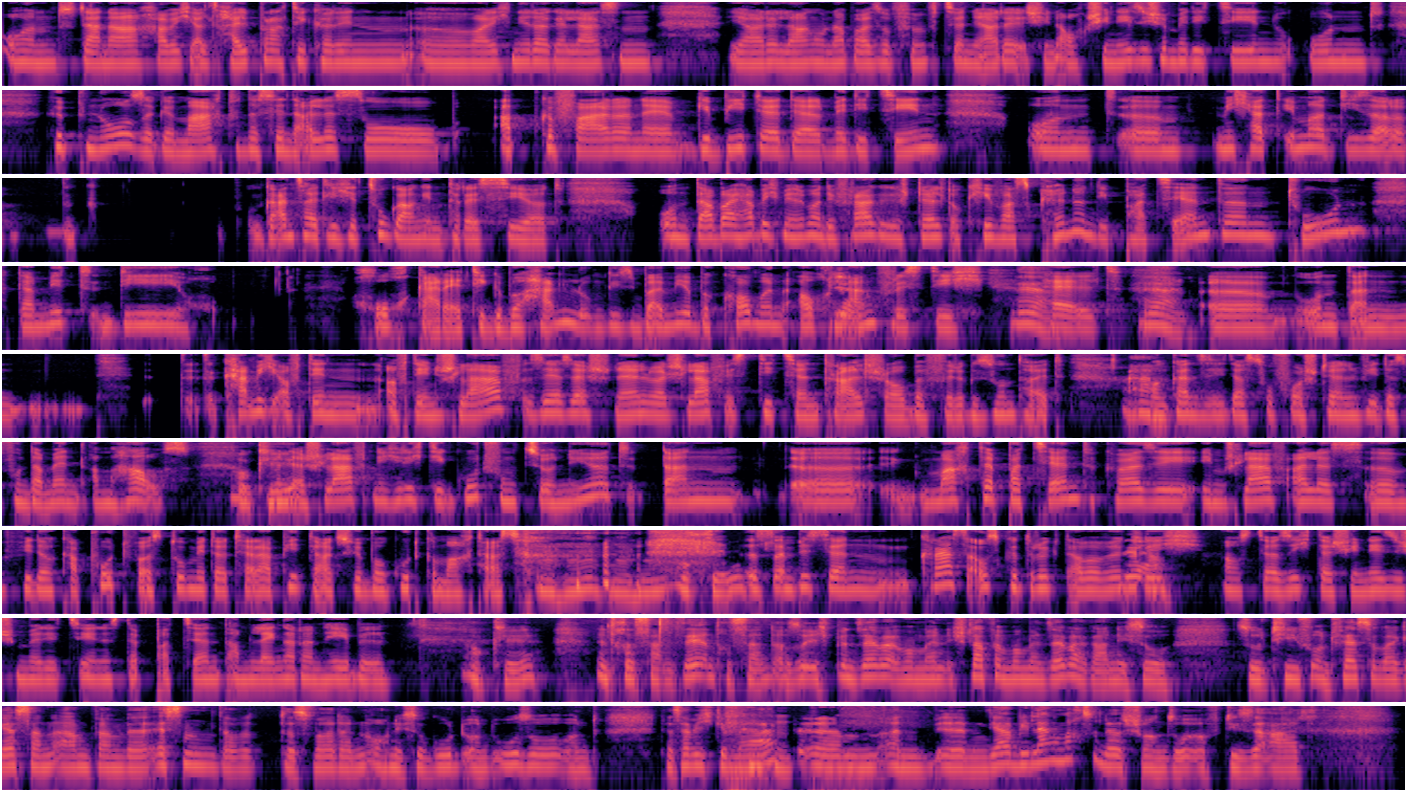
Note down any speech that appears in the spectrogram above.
und danach habe ich als Heilpraktikerin, äh, war ich niedergelassen jahrelang und habe also 15 Jahre auch chinesische Medizin und Hypnose gemacht. Und das sind alles so abgefahrene Gebiete der Medizin. Und ähm, mich hat immer dieser ganzheitliche Zugang interessiert. Und dabei habe ich mir immer die Frage gestellt, okay, was können die Patienten tun, damit die hochkarätige Behandlung, die sie bei mir bekommen, auch ja. langfristig ja. hält. Ja. Ähm, und dann kam ich auf den, auf den Schlaf sehr, sehr schnell, weil Schlaf ist die Zentralschraube für die Gesundheit. Ah. Man kann sich das so vorstellen wie das Fundament am Haus. Okay. Wenn der Schlaf nicht richtig gut funktioniert, dann äh, macht der Patient quasi im Schlaf alles äh, wieder kaputt, was du mit der Therapie tagsüber gut gemacht hast. Mhm, mhm okay. das ist ein bisschen krass ausgedrückt, aber wirklich ja. aus der Sicht der chinesischen Medizin ist der Patient am längeren Hebel. Okay, interessant, sehr interessant. Also ich bin selber im Moment, ich schlafe im Moment selber gar nicht so so tief und fest, aber gestern Abend waren wir essen, das war dann auch nicht so gut und Uso und das habe ich gemerkt. ähm, an, ähm, ja, wie lange machst du das schon so auf diese Art?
